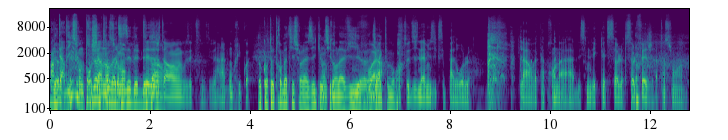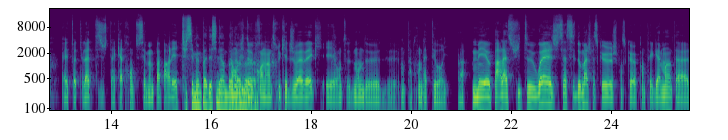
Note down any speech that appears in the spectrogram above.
interdiction de toucher un instrument. dès le départ. vous êtes, vous avez rien compris quoi. Donc on te traumatise sur la zik et On aussi te- dans la vie euh, Voilà. directement. On te dit la musique c'est pas drôle. Donc, là on va t'apprendre à dessiner des clés de sol, solfège, attention. hein. Et toi t'es là, t'es juste à 4 ans, tu sais même pas parler. Tu sais même pas dessiner un T'as envie bonhomme. de euh, prendre un truc et de jouer avec, et on te demande de, de- on t'apprend de la théorie. Voilà. Mais euh, par la suite, euh, ouais, ça c'est dommage parce que je pense que quand t'es gamin, t'as,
